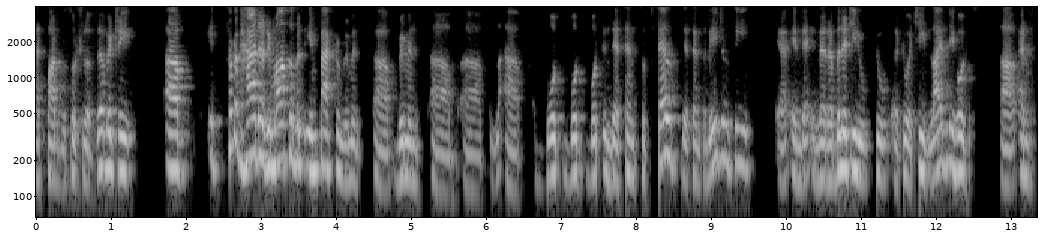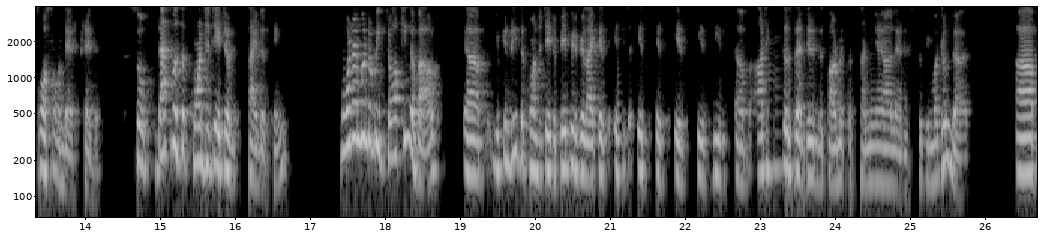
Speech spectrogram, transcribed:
as part of the social observatory. Uh, it sort of had a remarkable impact on women's uh, women's uh, uh, both both both in their sense of self, their sense of agency, in their in their ability to to, to achieve livelihoods, and of course on their credit. So that was the quantitative side of things. What I'm going to be talking about uh, you can read the quantitative paper if you like, is, is, is, is, is, is these uh, articles that I did with Paromita Sanyal and Shruti Majumdar, uh,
